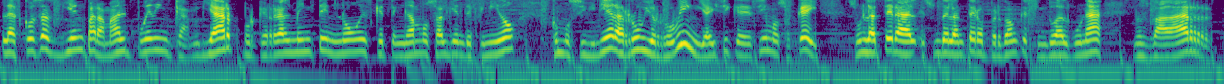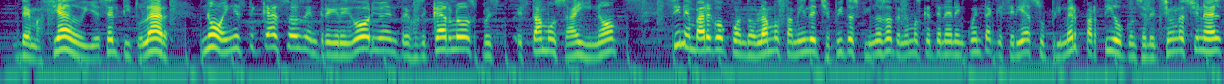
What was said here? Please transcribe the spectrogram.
las cosas bien para mal pueden cambiar porque realmente no es que tengamos a alguien definido como si viniera Rubio Rubín y ahí sí que decimos, ok, es un lateral, es un delantero, perdón, que sin duda alguna nos va a dar demasiado y es el titular. No, en este caso, entre Gregorio, entre José Carlos, pues estamos ahí, ¿no? Sin embargo, cuando hablamos también de Chepito Espinosa, tenemos que tener en cuenta que sería su primer partido con selección nacional,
